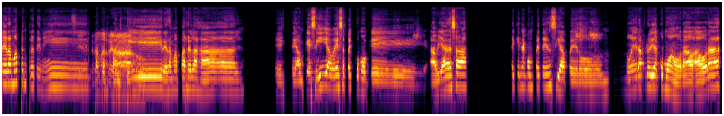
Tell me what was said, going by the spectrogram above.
era más para entretener, para relajo. compartir, era más para relajar. Este, aunque sí, a veces pues como que había esa pequeña competencia, pero no era prioridad como ahora. Ahora,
